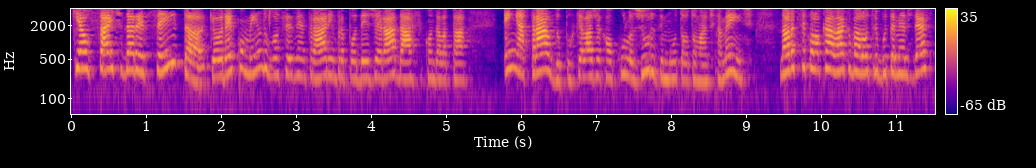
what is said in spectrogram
Que é o site da Receita, que eu recomendo vocês entrarem para poder gerar a DAF quando ela está em atraso, porque lá já calcula juros e multa automaticamente. Na hora que você colocar lá que o valor tributo é menos de 10,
